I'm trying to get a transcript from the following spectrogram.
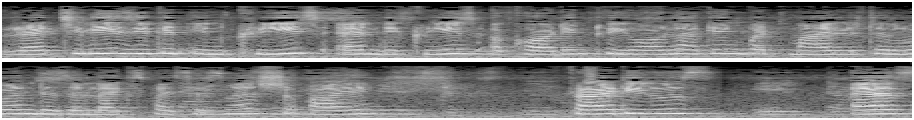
red chilies you can increase and decrease according to your liking but my little one doesn't like spices much so i try to use as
